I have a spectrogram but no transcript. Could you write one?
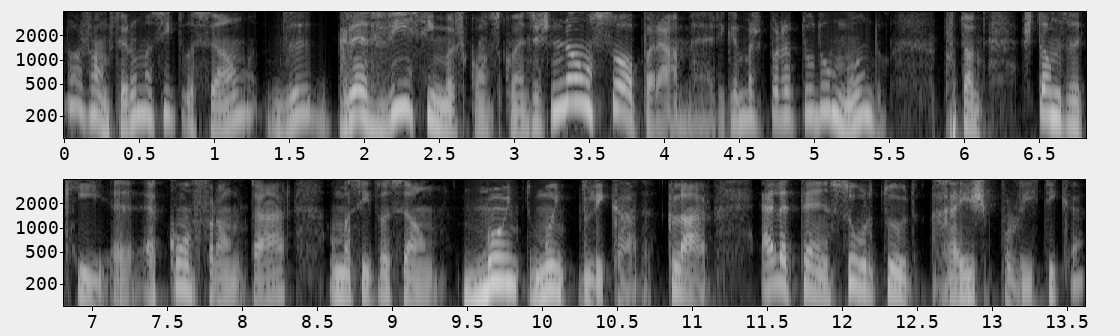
nós vamos ter uma situação de gravíssimas consequências, não só para a América, mas para todo o mundo. Portanto, estamos aqui a, a confrontar uma situação muito, muito delicada. Claro, ela tem, sobretudo, raiz política,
